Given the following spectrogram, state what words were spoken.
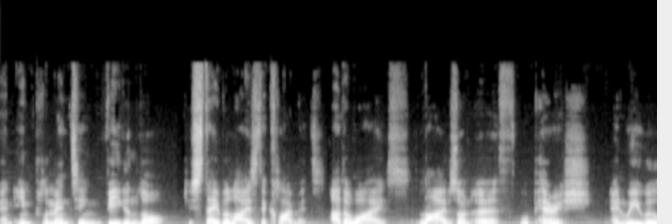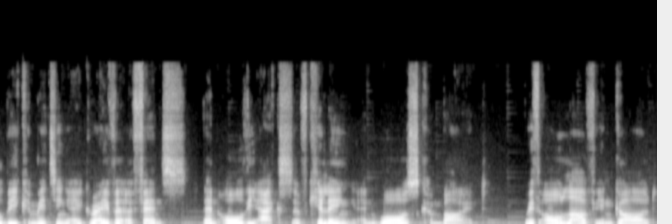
and implementing vegan law to stabilize the climate. Otherwise, lives on Earth will perish, and we will be committing a graver offense than all the acts of killing and wars combined. With all love in God,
